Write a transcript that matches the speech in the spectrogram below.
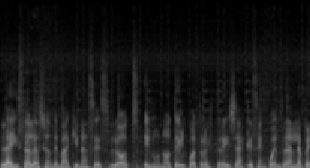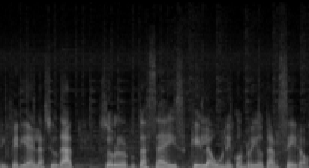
la instalación de máquinas slots en un hotel cuatro estrellas que se encuentra en la periferia de la ciudad, sobre Ruta 6 que la une con Río Tercero.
